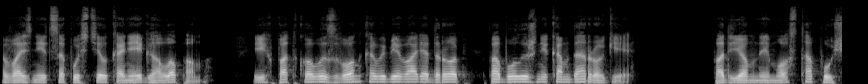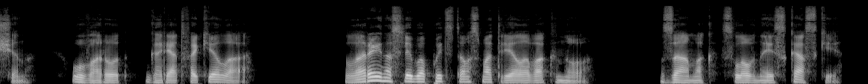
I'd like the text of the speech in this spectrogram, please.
Возница пустил коней галопом. Их подковы звонко выбивали дробь по булыжникам дороги. Подъемный мост опущен. У ворот горят факела. Лорейна с любопытством смотрела в окно. Замок, словно из сказки.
